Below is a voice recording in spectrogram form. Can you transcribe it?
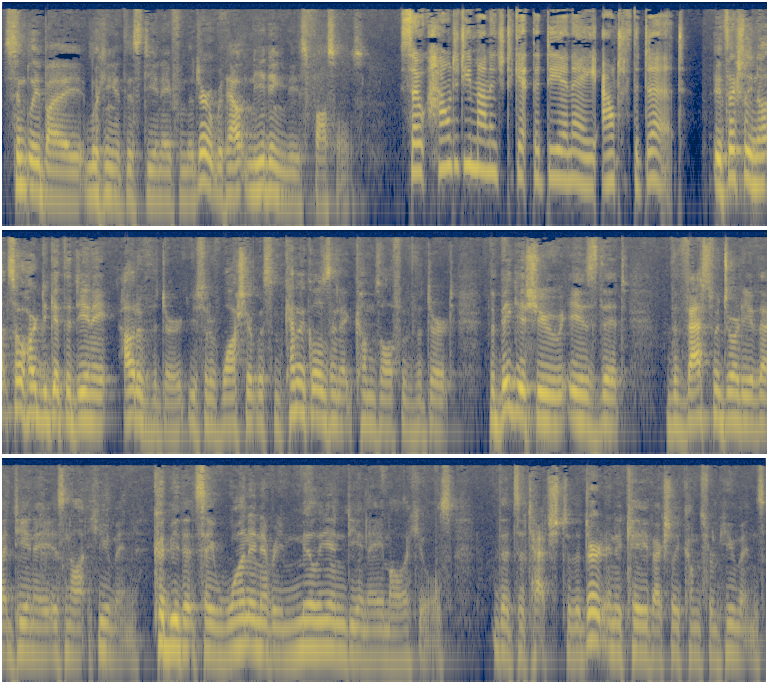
simply by looking at this DNA from the dirt without needing these fossils. So, how did you manage to get the DNA out of the dirt? It's actually not so hard to get the DNA out of the dirt. You sort of wash it with some chemicals and it comes off of the dirt. The big issue is that the vast majority of that DNA is not human. Could be that, say, one in every million DNA molecules that's attached to the dirt in a cave actually comes from humans.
